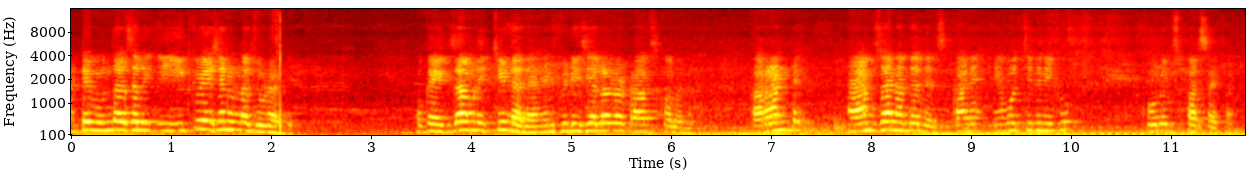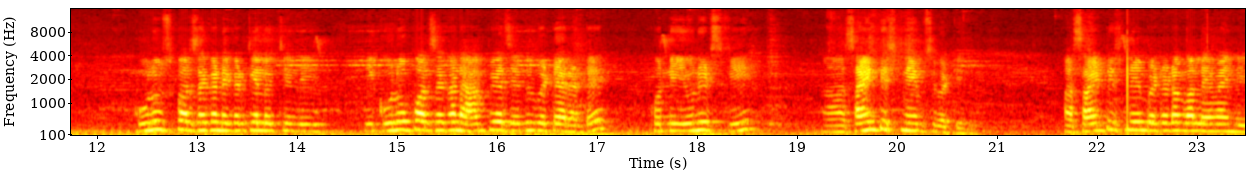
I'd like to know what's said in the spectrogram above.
అంటే ముందు అసలు ఈ ఈక్వేషన్ ఉన్న చూడండి. ఒక ఎగ్జాంపుల్ ఇచ్చిండు అదే ఎన్పిటిసిఎల్లో ట్రాన్స్కోలని కరెంట్ యామ్స్ అని అందరూ తెలుసు కానీ ఏమొచ్చింది నీకు? Coulombs per second coulombs per second ఎక్కడికి వెళ్ళి వచ్చింది ఈ కూలూమ్ పర్ సెకండ్ ఆంపియర్స్ ఎందుకు పెట్టారంటే కొన్ని యూనిట్స్కి సైంటిస్ట్ నేమ్స్ పెట్టింది ఆ సైంటిస్ట్ నేమ్ పెట్టడం వల్ల ఏమైంది?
